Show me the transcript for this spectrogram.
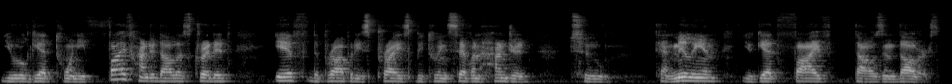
you will get $2500 credit. If the property is priced between 700 to 10 million you get five thousand dollars.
